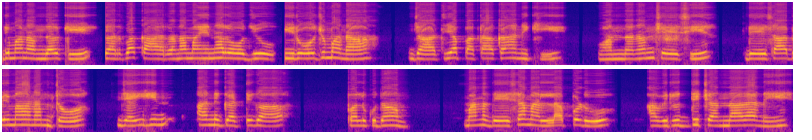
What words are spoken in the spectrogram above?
ఇది మనందరికీ గర్వకారణమైన రోజు. ఈ రోజు మన జాతీయ పతాకానికి వందనం చేసి దేశాభిమానంతో జై హింద్ అని గట్టిగా పలుకుదాం. మన దేశం ఎల్లప్పుడూ అభివృద్ధి చెందాలని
